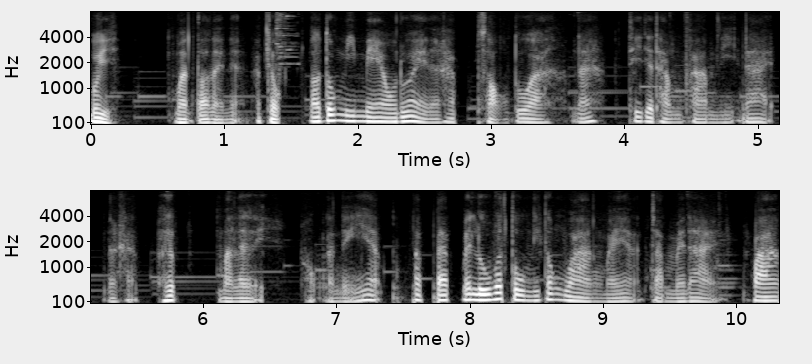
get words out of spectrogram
อุ้ย มันตอนไหนเนี่ยกระจก เราต้องมีแมวด้วยนะครับสองตัวนะ ที่จะทำฟาร์มนี้ได้นะครับเฮ้บมาเลยหกอันอย่างเงี้แป๊บๆไม่รู้ว่าตรงนี้ต้องวางไหมอะจำไม่ได้ วาง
